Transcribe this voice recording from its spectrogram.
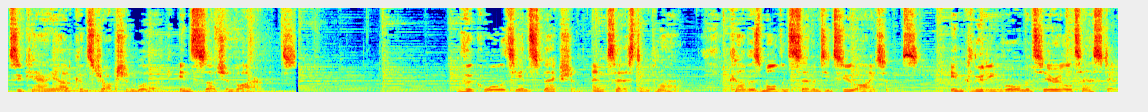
to carry out construction work in such environments. The quality inspection and testing plan covers more than 72 items, including raw material testing,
